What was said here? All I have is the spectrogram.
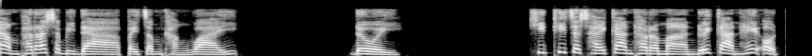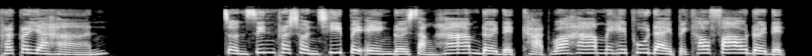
นำพระราชบิดาไปจำขังไว้ โดย คิดที่จะใช้การทรมานด้วยการให้อดพระกระยาหาร จนสิ้นพระชนชีพไปเองโดยสั่งห้ามโดยเด็ดขาดว่าห้ามไม่ให้ผู้ใดไปเข้าเฝ้าโดยเด็ด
